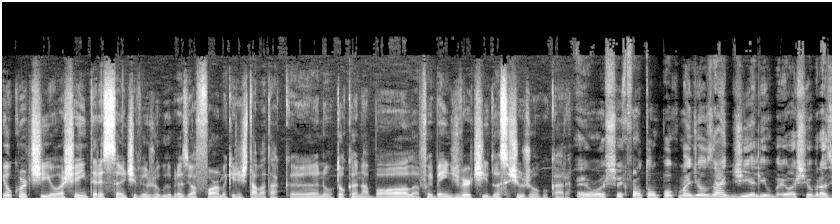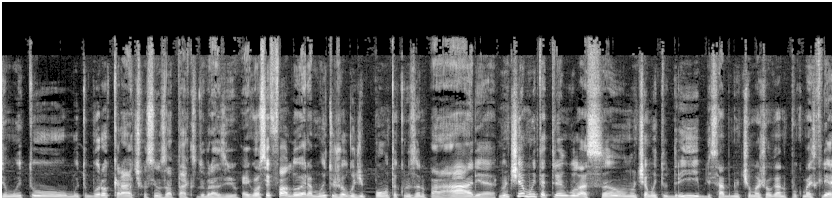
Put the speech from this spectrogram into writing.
eu curti, eu achei interessante ver o jogo do Brasil, a forma que a gente tava atacando, tocando a bola. Foi bem divertido assistir o jogo, cara. É, eu achei que faltou um pouco mais de ousadia ali. Eu achei o Brasil muito muito burocrático, assim, os ataques do Brasil. É igual você falou, era muito jogo de ponta cruzando para a área. Não tinha muita triangulação, não tinha muito drible, sabe? Não tinha uma jogada um pouco mais criativa.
